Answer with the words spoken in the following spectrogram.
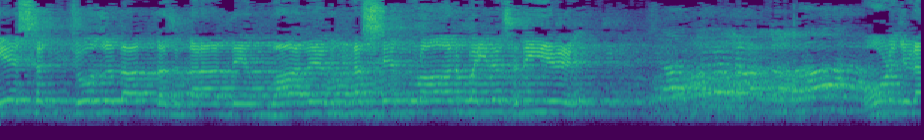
اس جز دا تذکرہ دے بعد نشے قرآن پہ دس دیے ہوں جڑا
